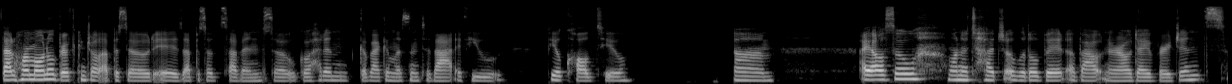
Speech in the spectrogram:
that hormonal birth control episode is episode seven. So go ahead and go back and listen to that if you feel called to. Um, I also want to touch a little bit about neurodivergence.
